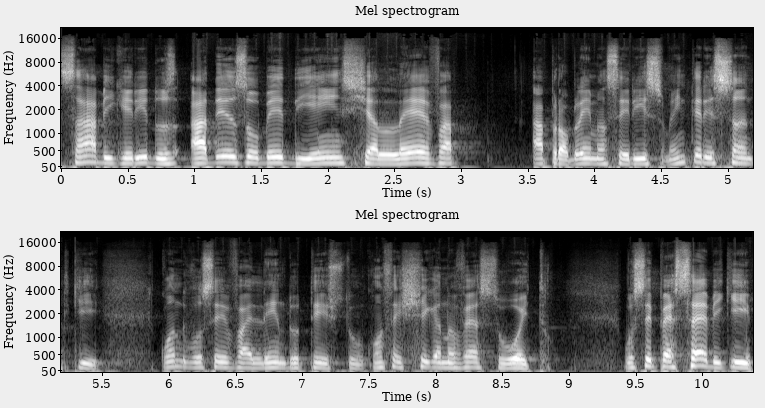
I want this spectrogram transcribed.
Sabe, queridos, a desobediência leva a problema seríssimo. É interessante que, quando você vai lendo o texto, quando você chega no verso 8, você percebe que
